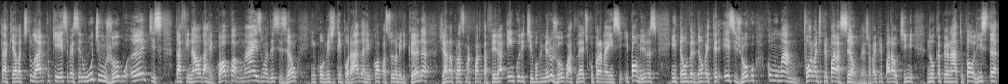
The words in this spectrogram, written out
daquela titular, porque esse vai ser o último jogo antes da final da Recopa. Mais uma decisão em começo de temporada, Recopa Sul-Americana, já na próxima quarta-feira em Curitiba. O primeiro jogo, Atlético Paranaense e Palmeiras. Então o Verdão vai ter esse jogo como uma forma de preparação, né? Já vai preparar o time no Campeonato Paulista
